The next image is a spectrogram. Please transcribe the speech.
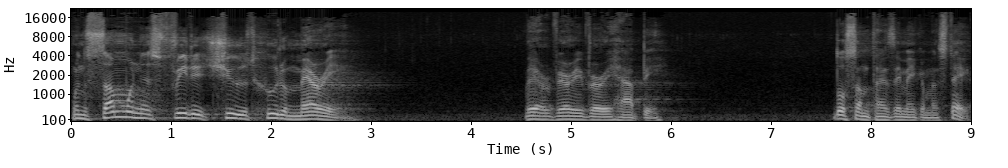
When someone is free to choose who to marry, they are very, very happy. Though sometimes they make a mistake.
